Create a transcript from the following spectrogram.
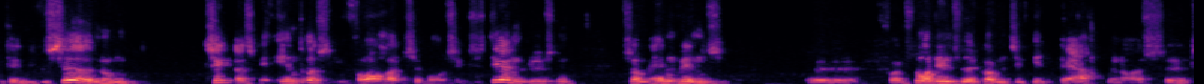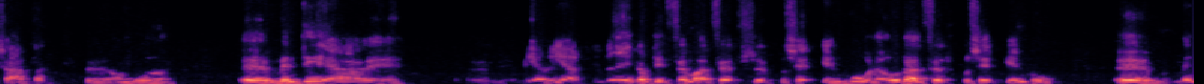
identificeret nogle ting, der skal ændres i forhold til vores eksisterende løsning, som anvendes øh, for en stor dels vedkommende til GDPR, men også øh, til andre øh, områder. Øh, men det er, øh, øh jeg, jeg ved ikke, om det er 95% genbrug eller 98% genbrug, Øh, men,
